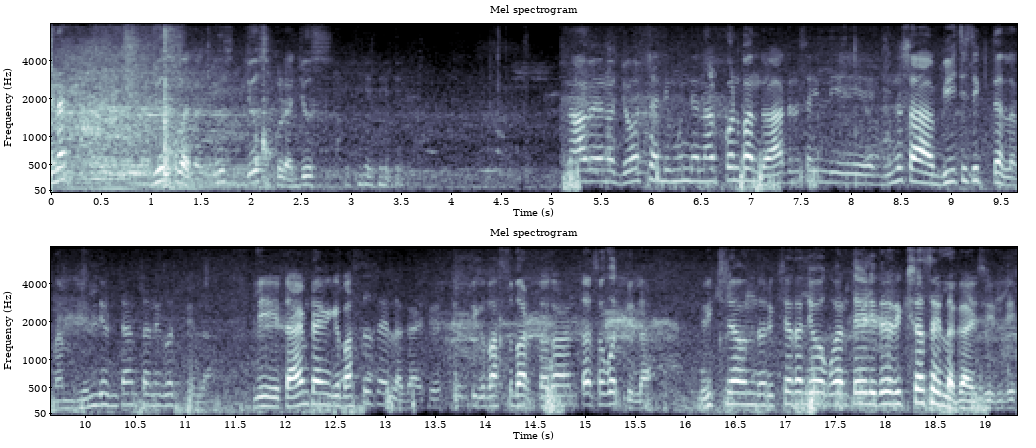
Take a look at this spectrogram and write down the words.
ಏನ? ಜ್ಯೂಸ್ ಬಂದ ಜ್ಯೂಸ್ ಜ್ಯೂಸ್ ಕೂಡ ಜ್ಯೂಸ್ ನಾವೇನೋ ಜೋಶಲ್ಲಿ ಮುಂದೆ ನಡ್ಕೊಂಡು ಬಂದು ಆದರೂ ಸಹ ಇಲ್ಲಿ ಇನ್ನೂ ಸಹ ಬೀಚ್ ಸಿಕ್ತಲ್ಲ ನಮ್ಗೆ. ಎಲ್ಲಿ ಉಂಟ ಅಂತಾನೆ ಗೊತ್ತಿಲ್ಲ. ಇಲ್ಲಿ ಟೈಮ್ ಟೈಮಿಗೆ ಬಸ್ ಸಹ ಇಲ್ಲ ಗಾಯ್ಸ್ ಎಷ್ಟೊತ್ತಿಗೆ ಬಸ್ ಬರ್ತದ ಅಂತ ಸಹ ಗೊತ್ತಿಲ್ಲ. ರಿಕ್ಷಾ ಒಂದು ರಿಕ್ಷಾದಲ್ಲಿ ಹೋಗುವ ಅಂತ ಹೇಳಿದ್ರೆ ರಿಕ್ಷಾ ಸಹ ಇಲ್ಲ ಗಾಯ್ಸ್ ಇಲ್ಲಿ.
